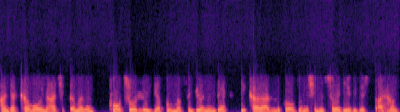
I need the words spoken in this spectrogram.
ancak kamuoyuna açıklamanın kontrollü yapılması yönünde bir kararlılık olduğunu şimdi söyleyebiliriz Ayhan.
